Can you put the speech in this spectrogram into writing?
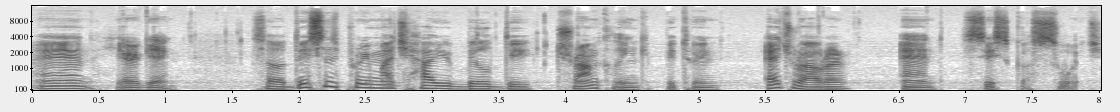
And here again. So this is pretty much how you build the trunk link between edge router and Cisco switch.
